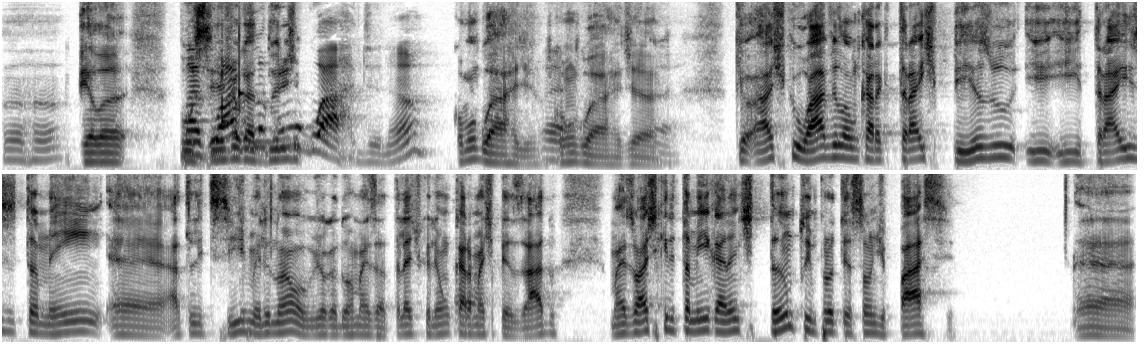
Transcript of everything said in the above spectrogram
Uhum. Pela, por mas ser jogadores. Como guarde, né? Como guarde, é. como guarde, é. é que eu acho que o Ávila é um cara que traz peso e, e traz também é, atleticismo. Ele não é o jogador mais atlético, ele é um cara mais pesado, mas eu acho que ele também garante tanto em proteção de passe. É,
